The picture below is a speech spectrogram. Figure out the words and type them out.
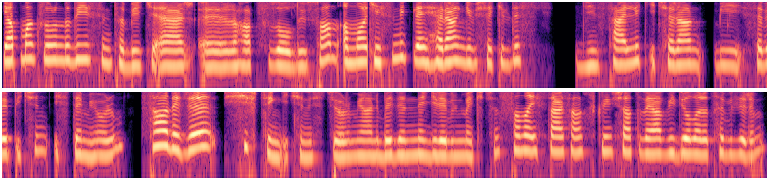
Yapmak zorunda değilsin tabii ki eğer e, rahatsız olduysan ama kesinlikle herhangi bir şekilde cinsellik içeren bir sebep için istemiyorum. Sadece shifting için istiyorum yani bedenine girebilmek için. Sana istersen screenshot veya videolar atabilirim.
